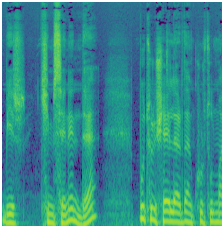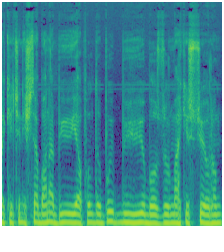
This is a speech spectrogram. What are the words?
bir kimsenin de bu tür şeylerden kurtulmak için işte bana büyü yapıldı, bu büyüyü bozdurmak istiyorum,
